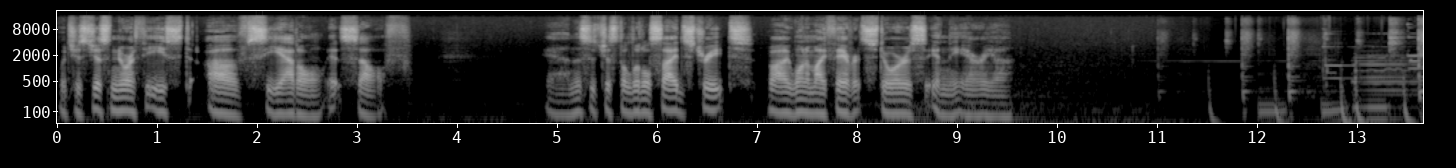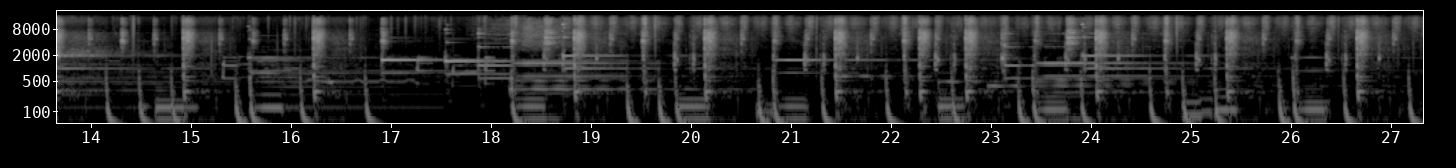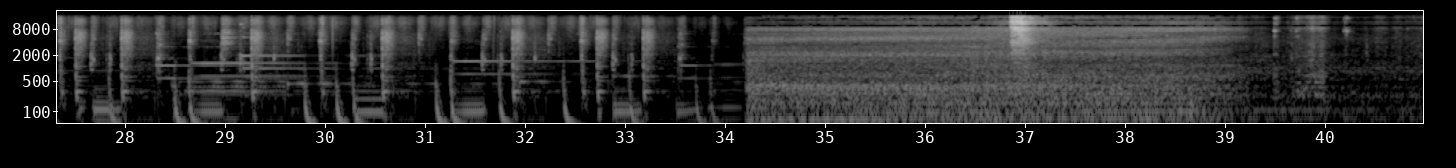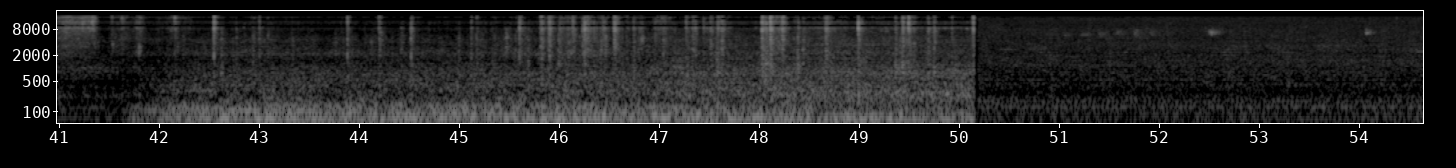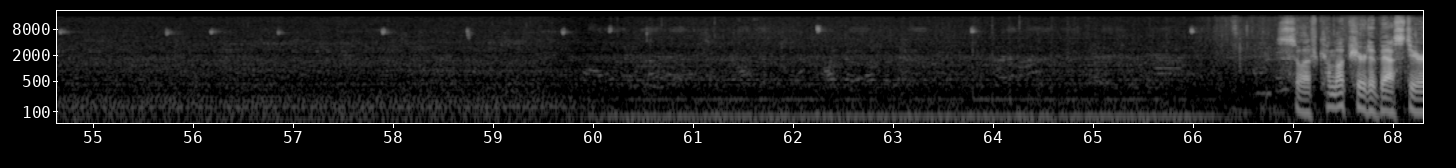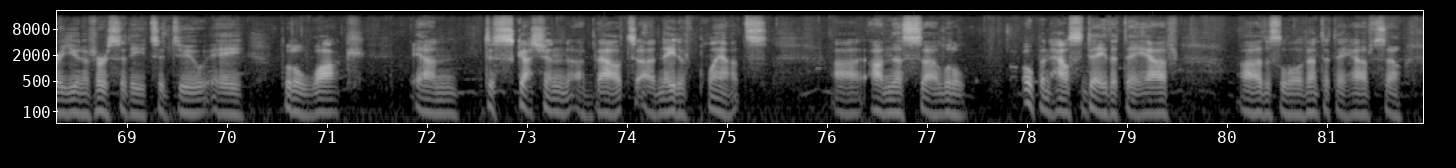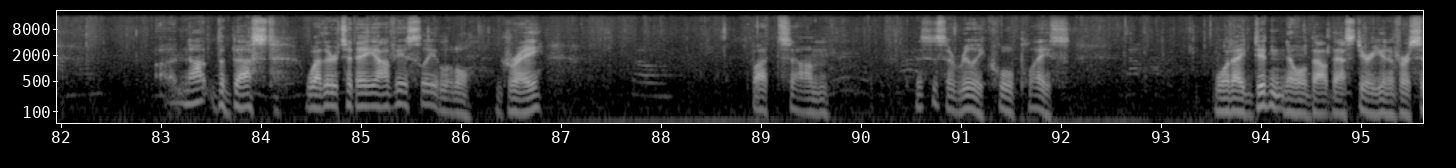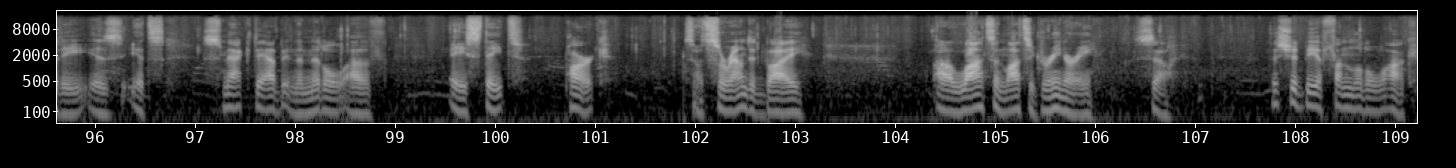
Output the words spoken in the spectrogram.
which is just northeast of Seattle itself. And this is just a little side street by one of my favorite stores in the area. So I've come up here to Bastyr University to do a little walk and discussion about uh, native plants uh, on this uh, little open house day that they have, uh, this little event that they have. So uh, not the best weather today, obviously, a little gray, but um, this is a really cool place. What I didn't know about Bastyr University is it's smack dab in the middle of a state park. So it's surrounded by uh, lots and lots of greenery. So this should be a fun little walk.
